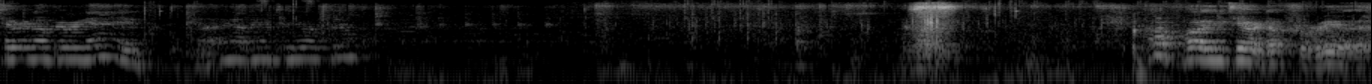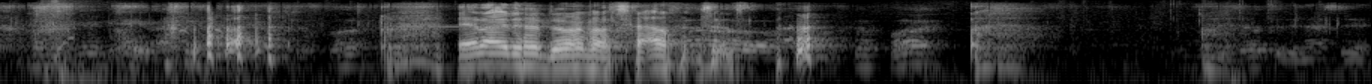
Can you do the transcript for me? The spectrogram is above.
Tearing up every game. Can I goddamn tear up too? How the fuck you tearing up for real? Hey, like, what the fuck? And I didn't do no challenges. Oh, the fuck? Tilted and that's it.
